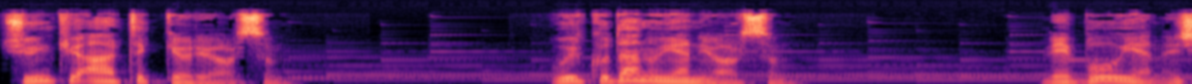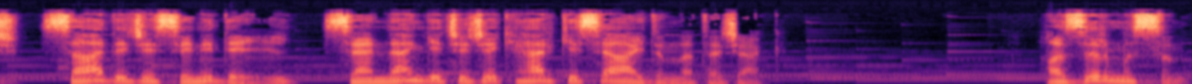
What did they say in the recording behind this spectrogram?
Çünkü artık görüyorsun. Uykudan uyanıyorsun. Ve bu uyanış, sadece seni değil, senden geçecek herkesi aydınlatacak. Hazır mısın?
